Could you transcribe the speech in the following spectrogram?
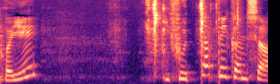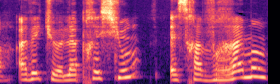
Voyez? Il faut taper comme ça. Avec euh, la pression, elle sera vraiment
